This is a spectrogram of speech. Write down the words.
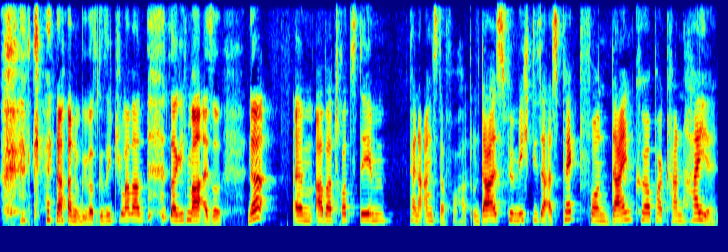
keine Ahnung, übers Gesicht schlabbern, sage ich mal. Also, ne? Ähm, aber trotzdem keine Angst davor hat. Und da ist für mich dieser Aspekt von dein Körper kann heilen.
